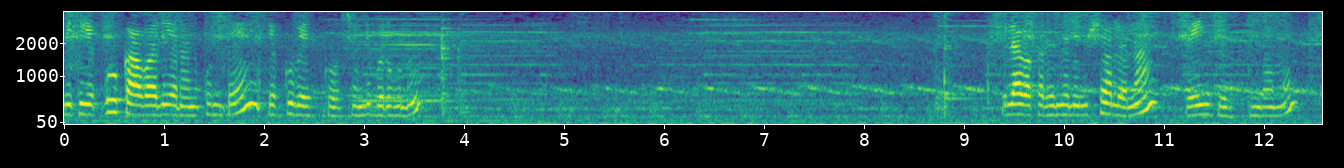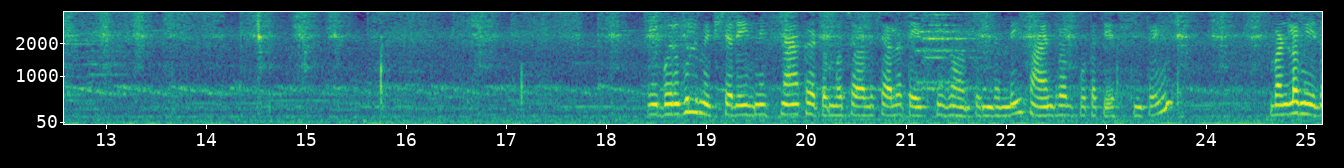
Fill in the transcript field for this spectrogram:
మీకు ఎక్కువ కావాలి అని అనుకుంటే ఎక్కువ వేసుకోవచ్చండి బొరుగులు. ఇలా ఒక రెండు నిమిషాలు అలా వేయించేసుకుందాము. ఈ బొరుగులు మిక్చర్ ఈవినింగ్ స్నాక్ ఐటమ్గా చాలా చాలా టేస్టీగా ఉంటుందండి. సాయంత్రాల పూట చేసుకుంటే బండ్ల మీద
